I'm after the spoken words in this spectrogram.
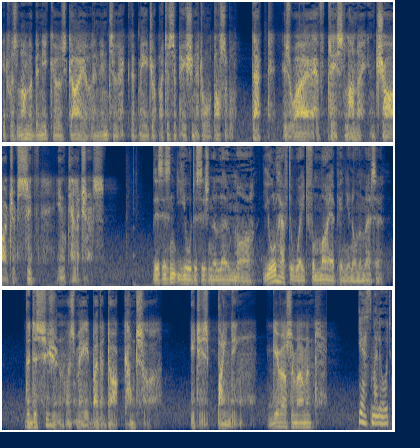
it was Lana Beniko's guile and intellect that made your participation at all possible. That is why I have placed Lana in charge of Sith intelligence. This isn't your decision alone, Marr. You'll have to wait for my opinion on the matter. The decision was made by the Dark Council. It is binding. Give us a moment. Yes, my lord.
